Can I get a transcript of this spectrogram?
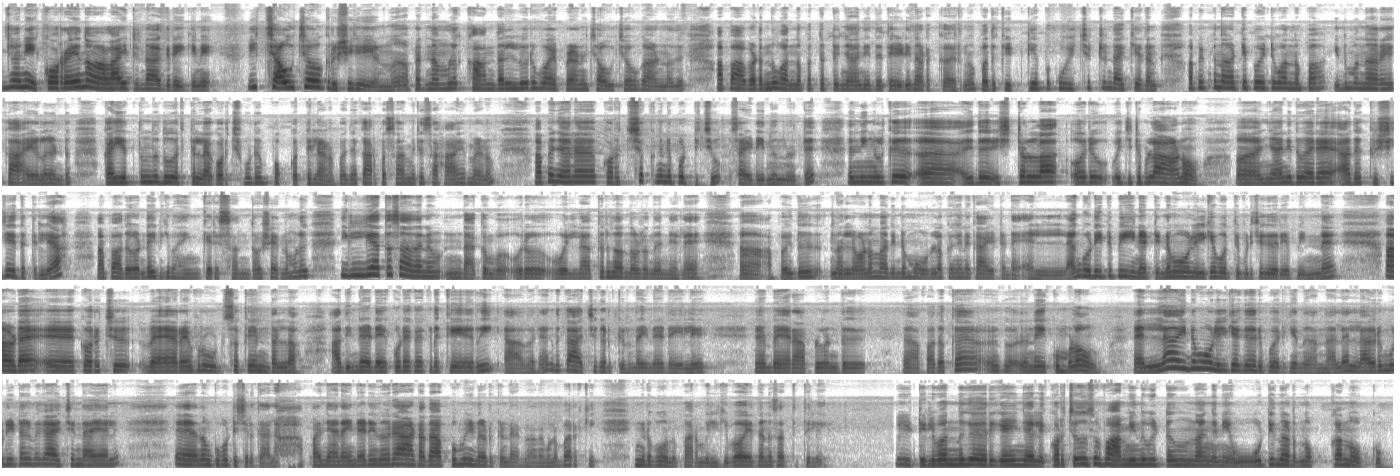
ഞാനേ കുറേ നാളായിട്ടുണ്ട് ആഗ്രഹിക്കുന്നത് ഈ ചൗ കൃഷി ചെയ്യുന്നത് അപ്പം നമ്മൾ കാന്തല്ലൂർ പോയപ്പോഴാണ് ചൗ കാണുന്നത്. അപ്പോൾ അവിടെ നിന്ന് വന്നപ്പോൾ തൊട്ട് ഞാനിത് തേടി നടക്കുമായിരുന്നു അപ്പോൾ അത് കിട്ടിയപ്പോൾ കുഴിച്ചിട്ടുണ്ടാക്കിയതാണ്. അപ്പോൾ ഇപ്പോൾ നാട്ടിൽ പോയിട്ട് വന്നപ്പോൾ ഇത് നിറയെ കായകളുണ്ട് കയ്യെത്തുന്ന ദൂരത്തില്ല കുറച്ചും കൂടി പൊക്കത്തിലാണ്. അപ്പോൾ ഞാൻ കാർപ്പസ്വാമിന്റെ സഹായം വേണം. അപ്പോൾ ഞാൻ കുറച്ചൊക്കെ ഇങ്ങനെ പൊട്ടിച്ചു സൈഡിൽ നിന്നിട്ട്. നിങ്ങൾക്ക് ഇത് ഇഷ്ടമുള്ള ഒരു വെജിറ്റബിൾ ആണോ? ഞാനിതുവരെ അത് കൃഷി ചെയ്തിട്ടില്ല. അപ്പോൾ അതുകൊണ്ട് എനിക്ക് ഭയങ്കര സന്തോഷമായി നമ്മൾ ഇല്ലാത്ത സാധനം ഉണ്ടാക്കുമ്പോൾ ഒരു വല്ലാത്തൊരു സന്തോഷം തന്നെയല്ലേ? അപ്പോൾ ഇത് നല്ലോണം അതിന്റെ മുകളിലൊക്കെ ഇങ്ങനെ കായിട്ടുണ്ട്. എല്ലാം കൂടിയിട്ട് പീനട്ടിന്റെ മുകളിലേക്ക് പൊത്തിപ്പിടിച്ച് കയറിയ പിന്നെ അവിടെ കുറച്ച് വേറെ ഫ്രൂട്ട്സൊക്കെ ഉണ്ടല്ലോ. അതിന്റെ ഇടയിൽ കൂടെയൊക്കെ ഇങ്ങനെ കയറി അവരെ അങ്ങോട്ട് കാച്ചി കിടക്കുന്നുണ്ട്. അതിന്റെ ഇടയിൽ ബേറാപ്പിളുണ്ട്. അപ്പോൾ അതൊക്കെ നെയ്ക്കുമ്പളവും എല്ലാം അതിന്റെ മുകളിലേക്കാണ് കയറിപ്പോയിരിക്കുന്നത് എന്നാലും എല്ലാവരും കൂടിയിട്ട് അങ്ങോട്ട് കാഴ്ചയുണ്ടായാൽ നമുക്ക് പൊട്ടിച്ചെടുക്കാമല്ലോ അപ്പം ഞാൻ അതിന്റെ ഇടയിൽ നിന്ന് ഒരു ആടതാപ്പും വീണെടുക്കണ്ടായിരുന്നു അതുകൊണ്ട് പറക്കി ഇങ്ങോട്ട് പോന്നു. പറമ്പിലേക്ക് പോയതാണ് സത്യത്തിൽ വീട്ടിൽ വന്ന് കയറി കഴിഞ്ഞാൽ കുറച്ച് ദിവസം ഫാമിൽ നിന്ന് വിട്ടു നിന്ന് അങ്ങനെയാണ് ഓടി നടന്നൊക്കെ നോക്കും.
